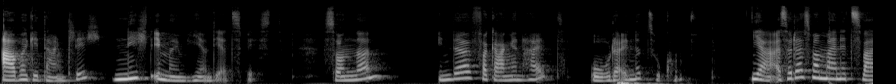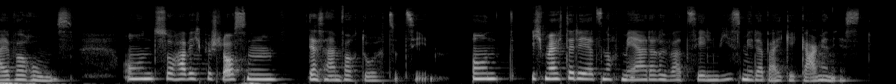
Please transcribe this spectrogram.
aber gedanklich nicht immer im Hier und Jetzt bist, sondern in der Vergangenheit oder in der Zukunft. Ja, also das waren meine zwei Warums. Und so habe ich beschlossen, das einfach durchzuziehen. Und ich möchte dir jetzt noch mehr darüber erzählen, wie es mir dabei gegangen ist.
